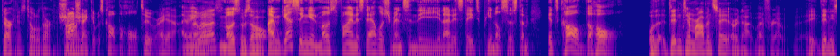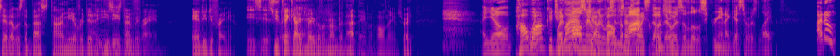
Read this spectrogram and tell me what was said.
darkness, total darkness? How long- Shawshank, it was called the Hole too, right? Yeah. I Is think that it was? most It was a hole. I'm guessing in most fine establishments in the United States penal system, it's called the hole. Well, didn't Tim Robbins say, or not? I forgot. Eh, didn't he say that was the best time he ever did? the Andy easiest time. Dufresne. Andy Dufresne. Yeah. Easiest. You think I friggin' may remember that name of all names, right? And, You know, How when- long could you when last, Paul Jeff Newman was in the box, though, there was a little screen. I guess there was light. I don't.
